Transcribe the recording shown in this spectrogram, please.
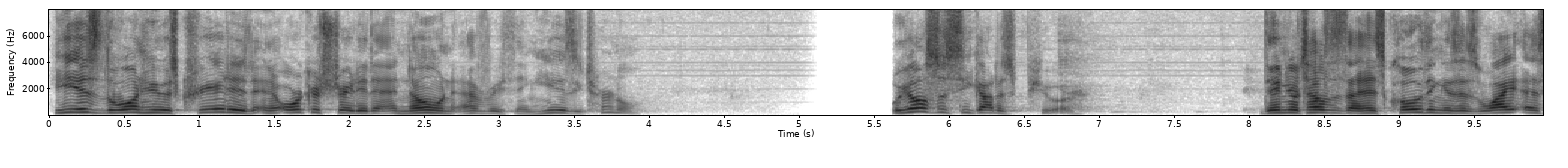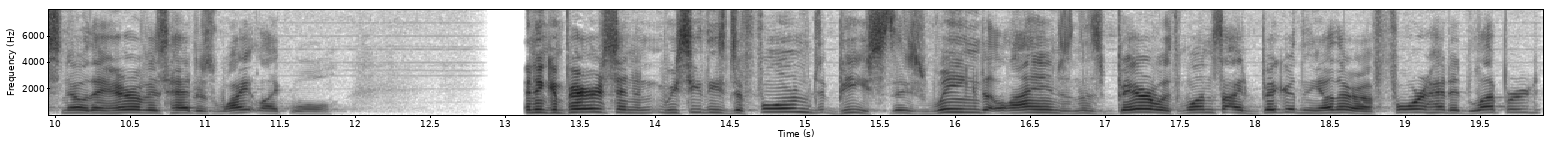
He is the one who has created and orchestrated and known everything. He is eternal. We also see God as pure. Daniel tells us that his clothing is as white as snow, the hair of his head is white like wool. And in comparison, we see these deformed beasts, these winged lions, and this bear with one side bigger than the other, a four headed leopard,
